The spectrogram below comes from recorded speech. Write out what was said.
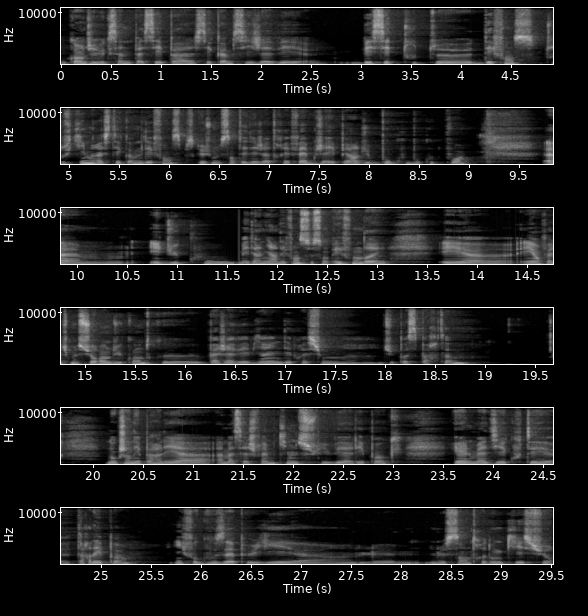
où quand j'ai vu que ça ne passait pas, c'est comme si j'avais euh, baisser toute euh, défense, tout ce qui me restait comme défense, parce que je me sentais déjà très faible, j'avais perdu beaucoup beaucoup de poids. Euh, et du coup, mes dernières défenses se sont effondrées. Et, euh, et en fait, je me suis rendu compte que bah, j'avais bien une dépression du postpartum. Donc j'en ai parlé à, à ma sage-femme qui me suivait à l'époque. Et elle m'a dit, écoutez, tardez pas, il faut que vous appeliez le, le, centre donc qui est sur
